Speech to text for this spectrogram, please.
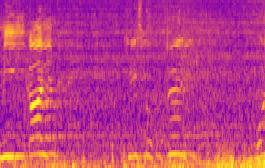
Mikael Kristoffer og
